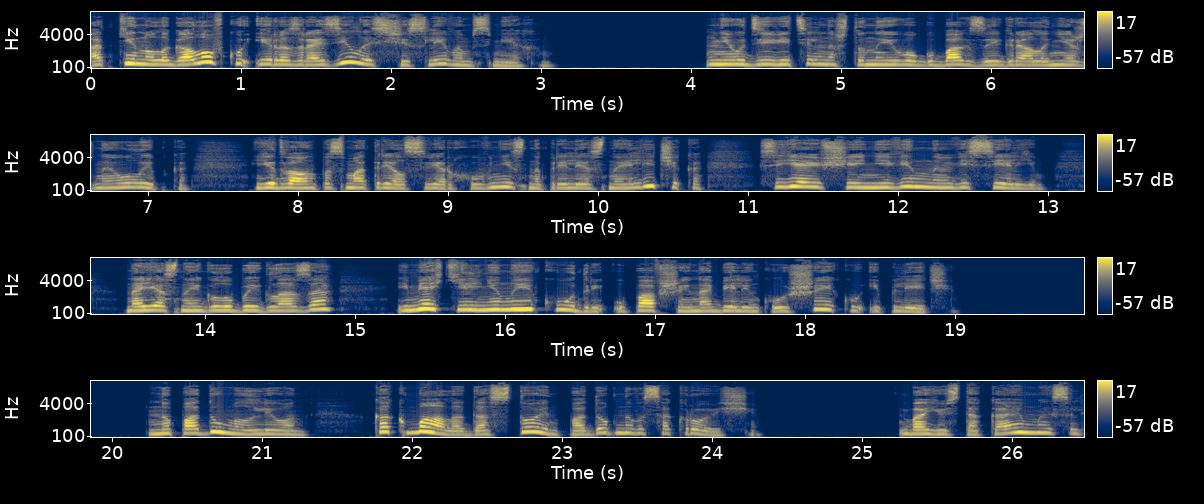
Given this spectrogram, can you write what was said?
откинула головку и разразилась счастливым смехом. Неудивительно, что на его губах заиграла нежная улыбка, едва он посмотрел сверху вниз на прелестное личико, сияющее невинным весельем, на ясные голубые глаза и мягкие льняные кудри, упавшие на беленькую шейку и плечи. Но подумал ли он, как мало достоин подобного сокровища? Боюсь, такая мысль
